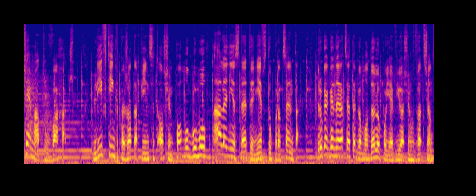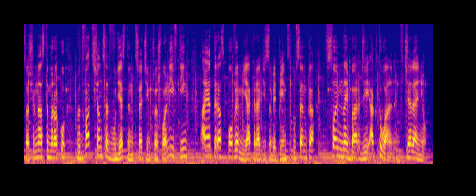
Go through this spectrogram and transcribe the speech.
Siema, tu wahacz. Lifting Peugeota 508 pomógł mu, ale niestety nie w 100%. Druga generacja tego modelu pojawiła się w 2018 roku, w 2023 przeszła lifting, a ja teraz powiem jak radzi sobie 508 w swoim najbardziej aktualnym wcieleniu.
